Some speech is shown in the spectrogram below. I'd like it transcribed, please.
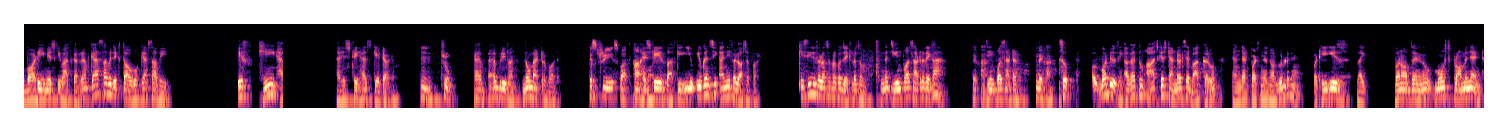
बॉडी इमेज की बात कर रहे हैं हम कैसा भी दिखता हो वो कैसा भी if he has history has catered hmm, true. Everyone no matter what. History इस बात हाँ हिस्ट्री है। बात की you you can see any philosopher किसी भी फिलोसोफर को देख लो तुम। तुमने जीन पॉल सार्टर देखा? है। देखा जीन पॉल सार्टर देखा सो व्हाट डू थिंक अगर तुम आज के स्टैंडर्ड से बात करो and that person is not good looking but he is like one of the you know most prominent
